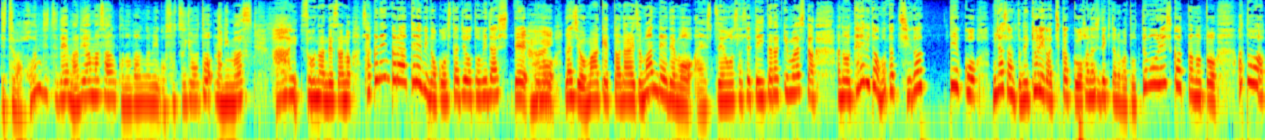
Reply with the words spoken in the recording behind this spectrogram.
実は本日で丸山さん、この番組ご卒業となります。はい、そうなんです。あの、昨年からテレビのこうスタジオを飛び出して、はいこのラジオマーケットアナライズマンデーでもえー出演をさせていただきました。あの、テレビとはまた違って、こう、皆さんとね、距離が近くお話できたのがとっても嬉しかったのと、あとは、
